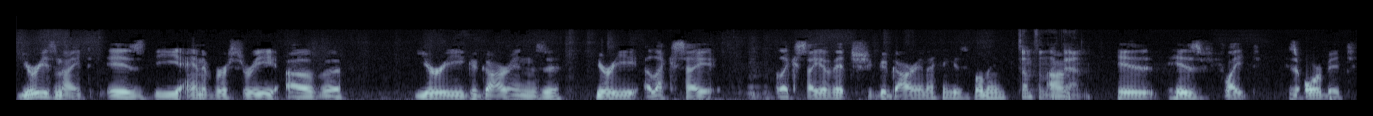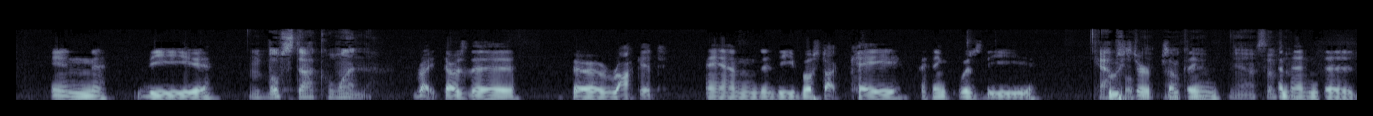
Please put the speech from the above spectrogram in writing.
Yuri's night is the anniversary of uh, Yuri Gagarin's uh, Yuri Alexei Alexeyevich Gagarin, I think is his full name. Something like Um, that. His his flight, his orbit in the Vostok One. Right. That was the the rocket and the Vostok K. I think was the Capsule booster thing. something, Okay. Yeah, something. and then the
